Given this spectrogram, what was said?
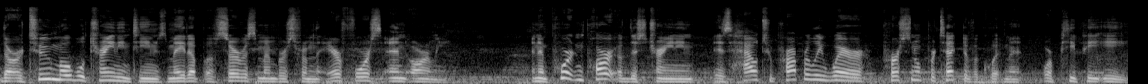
There are two mobile training teams made up of service members from the Air Force and Army. An important part of this training is how to properly wear personal protective equipment or PPE.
